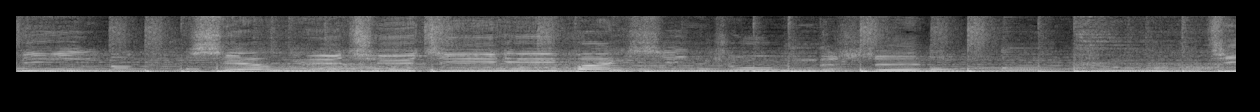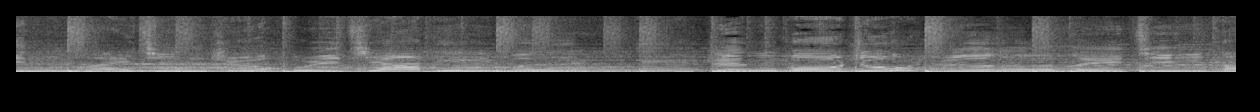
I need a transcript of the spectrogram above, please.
定，相约。身，如今迈进这回家的门，忍不住热泪激荡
